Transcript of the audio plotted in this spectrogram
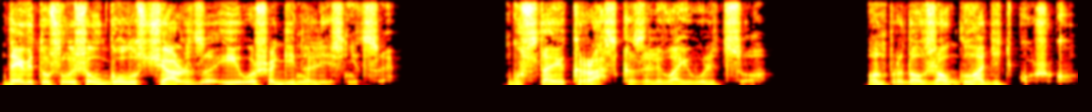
Дэвид услышал голос Чарльза и его шаги на лестнице. Густая краска залила его лицо. Он продолжал гладить кошку.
